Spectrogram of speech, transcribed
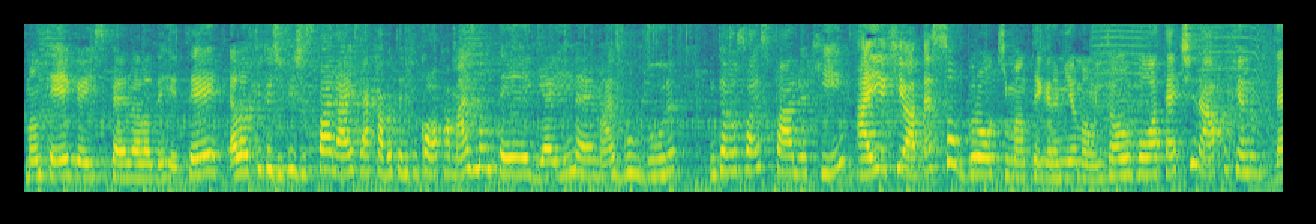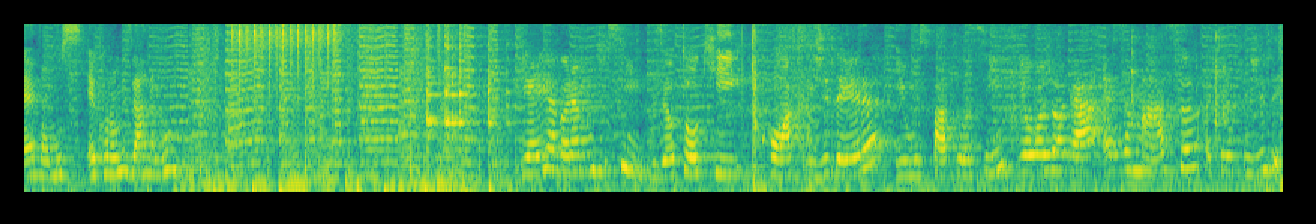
manteiga e espero ela derreter, ela fica difícil de espalhar e você acaba tendo que colocar mais manteiga e aí, né, mais gordura. Então eu só espalho aqui. Aí aqui, ó, até sobrou aqui manteiga na minha mão. Então eu vou até tirar, porque, né, vamos economizar na gordura. E aí agora é muito simples. Eu tô aqui com a frigideira e uma espátula assim. E eu vou jogar essa massa aqui na frigideira.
